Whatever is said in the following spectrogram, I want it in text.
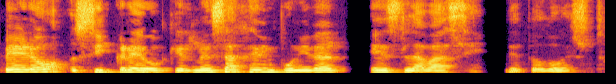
Pero sí creo que el mensaje de impunidad es la base de todo esto.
